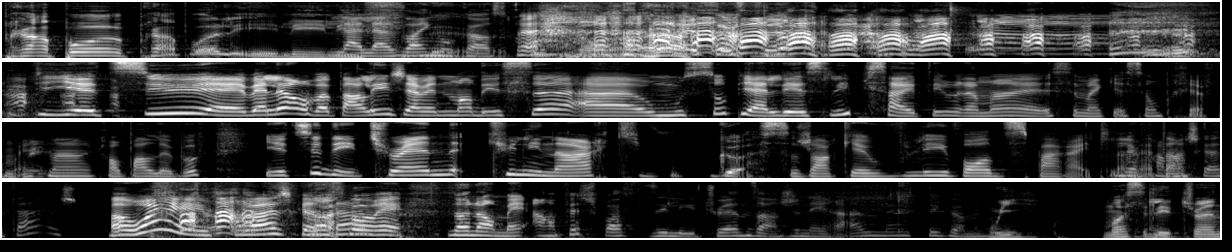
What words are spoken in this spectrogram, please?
prends pas, prends pas les. les, les La lasagne au casse-croûte. Puis y a-tu. euh, ben là, on va parler. J'avais demandé ça à, au Mousseau puis à Leslie, puis ça a été vraiment. euh, c'est ma question préf maintenant quand on parle de bouffe. Y a-tu des trends culinaires qui vous gossent, genre que vous voulez voir disparaître, là, Le mettons? fromage cottage? Ah ouais, fromage cottage. vrai. Non, non, mais en fait, je pense que c'est les trends en général. Là, comme... Oui. Moi, c'est les trends,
